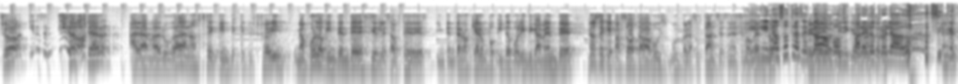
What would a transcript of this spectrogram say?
Yo- no tiene Yo sentido. ayer a la madrugada, no sé qué, me acuerdo que intenté decirles a ustedes, intenté rosquear un poquito políticamente, no sé qué pasó, estaba muy, muy con las sustancias en ese momento. Y, y nosotras digo, estábamos para el otro lado. Así que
